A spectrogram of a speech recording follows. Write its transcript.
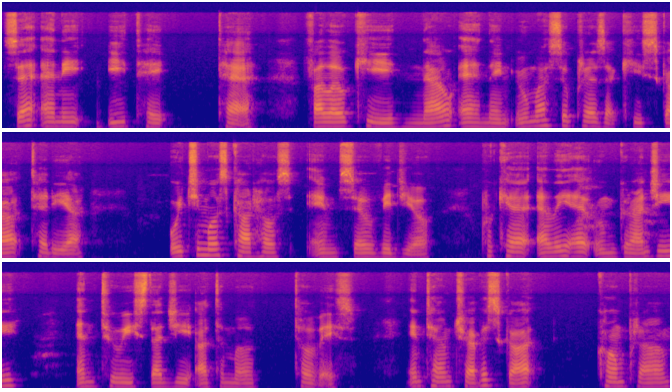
CNIT falou que não é nenhuma surpresa que Scott teria últimos carros em seu vídeo, porque ele é um grande entusiasta de automóveis. Então Travis Scott compra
